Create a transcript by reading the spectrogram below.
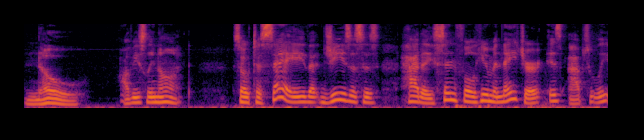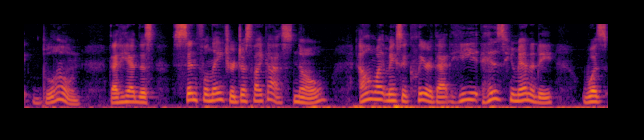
No, obviously not. So to say that Jesus has had a sinful human nature is absolutely blown. That he had this sinful nature just like us. No. Ellen White makes it clear that he his humanity was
